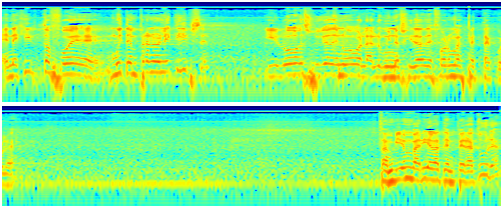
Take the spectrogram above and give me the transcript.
en Egipto fue muy temprano el eclipse y luego subió de nuevo la luminosidad de forma espectacular. También varía la temperatura.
